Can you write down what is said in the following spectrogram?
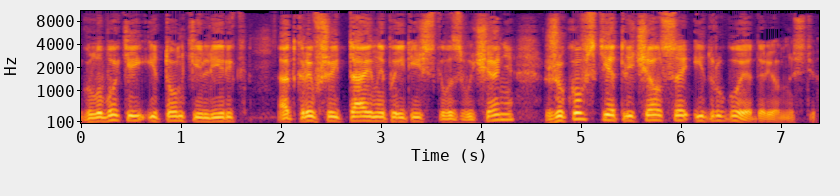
Глубокий и тонкий лирик, открывший тайны поэтического звучания, Жуковский отличался и другой одаренностью.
